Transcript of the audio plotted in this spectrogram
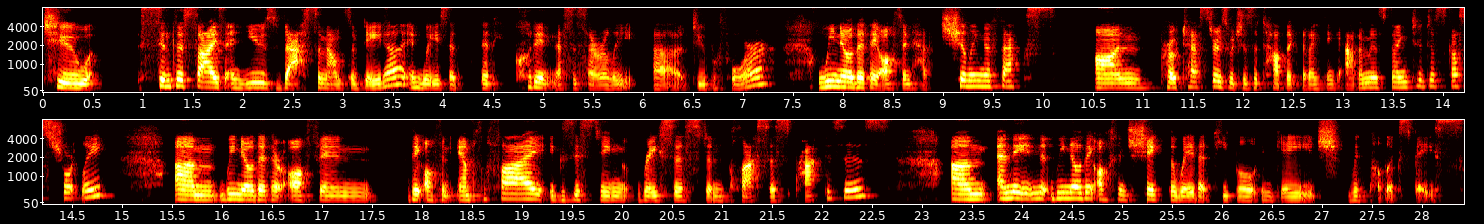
to synthesize and use vast amounts of data in ways that, that they couldn't necessarily uh, do before. We know that they often have chilling effects on protesters, which is a topic that I think Adam is going to discuss shortly. Um, we know that they're often they often amplify existing racist and classist practices. Um, and they, we know they often shape the way that people engage with public space.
